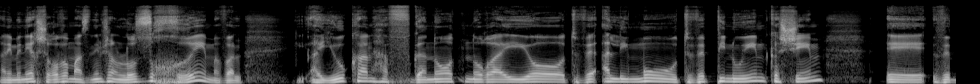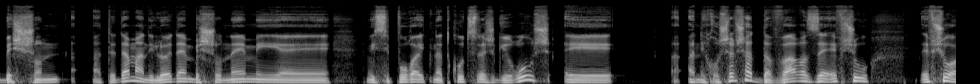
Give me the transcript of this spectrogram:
אני מניח שרוב המאזינים שלנו לא זוכרים, אבל היו כאן הפגנות נוראיות ואלימות ופינויים קשים, אה, ובשונה, אתה יודע מה, אני לא יודע אם בשונה מ, אה, מסיפור ההתנתקות סלש גירוש, אה, אני חושב שהדבר הזה איפשהו... איפשהו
